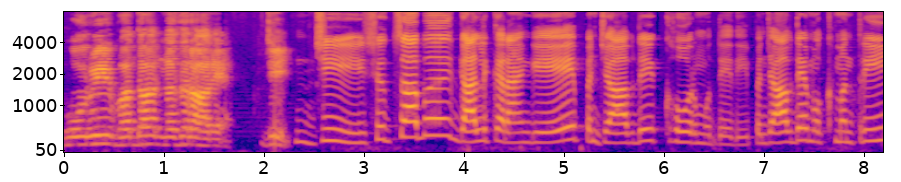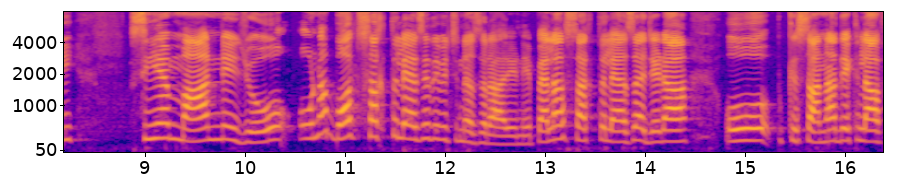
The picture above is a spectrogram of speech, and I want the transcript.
ਹੋਰ ਵੀ ਵਧਦਾ ਨਜ਼ਰ ਆ ਰਿਹਾ ਹੈ। ਜੀ। ਜੀ ਸਿੱਧ ਸਾਹਿਬ ਗੱਲ ਕਰਾਂਗੇ ਪੰਜਾਬ ਦੇ ਇੱਕ ਹੋਰ ਮੁੱਦੇ ਦੀ। ਪੰਜਾਬ ਦੇ ਮੁੱਖ ਮੰਤਰੀ ਸੀਐਮ ਮਾਨ ਨੇ ਜੋ ਉਹ ਨਾ ਬਹੁਤ ਸਖਤ ਲਹਿਜ਼ੇ ਦੇ ਵਿੱਚ ਨਜ਼ਰ ਆ ਰਹੇ ਨੇ। ਪਹਿਲਾ ਸਖਤ ਲਹਿਜ਼ਾ ਜਿਹੜਾ ਉਹ ਕਿਸਾਨਾਂ ਦੇ ਖਿਲਾਫ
